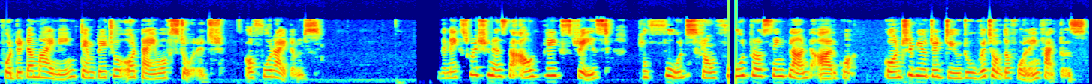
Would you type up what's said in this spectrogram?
for determining temperature or time of storage of food items. The next question is the outbreaks traced to foods from food processing plant are co contributed due to which of the following factors?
